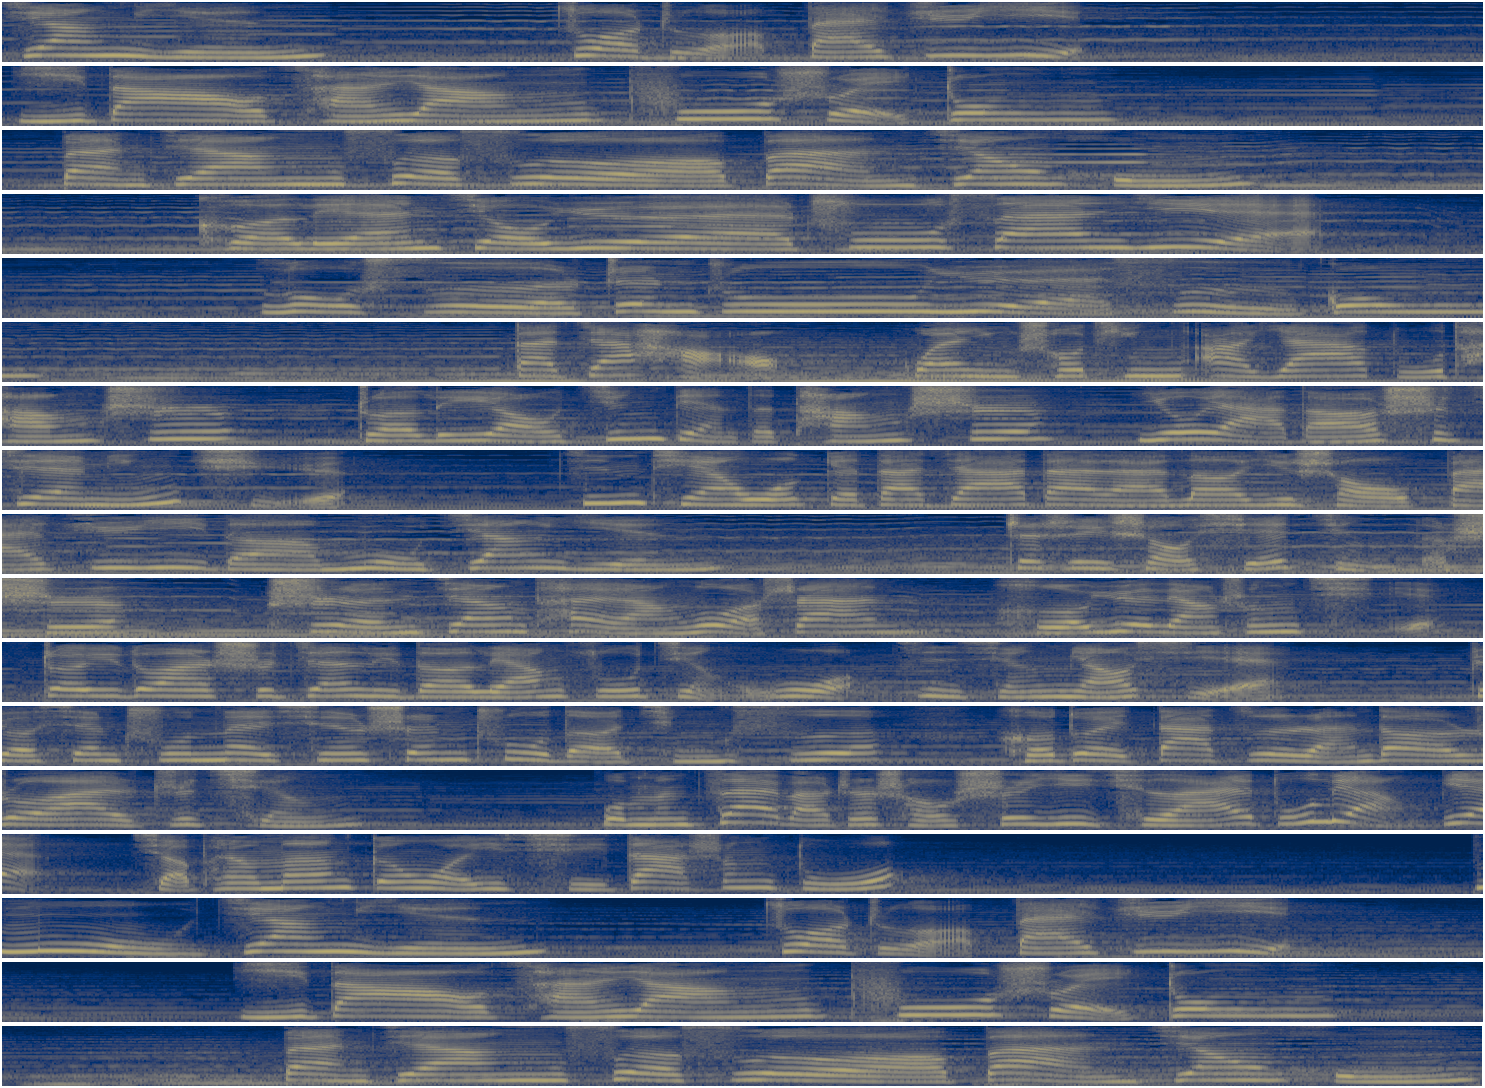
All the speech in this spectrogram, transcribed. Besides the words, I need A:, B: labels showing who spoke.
A: 江吟》作者白居易。一道残阳铺水中，半江瑟瑟半江红。可怜九月初三夜，露似真珠月似弓。大家好，欢迎收听二丫读唐诗，这里有经典的唐诗，优雅的世界名曲。今天我给大家带来了一首白居易的《暮江吟》，这是一首写景的诗，诗人将太阳落山和月亮升起。这一段时间里的两组景物进行描写，表现出内心深处的情思和对大自然的热爱之情。我们再把这首诗一起来读两遍，小朋友们跟我一起大声读《暮江吟》，作者白居易。一道残阳铺水中，半江瑟瑟半江红。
